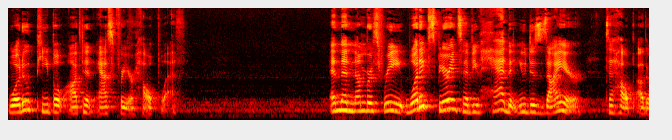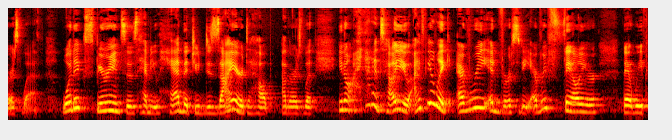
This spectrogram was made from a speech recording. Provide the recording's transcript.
What do people often ask for your help with? And then number three, what experience have you had that you desire to help others with? What experiences have you had that you desire to help others with? You know, I gotta tell you, I feel like every adversity, every failure that we've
